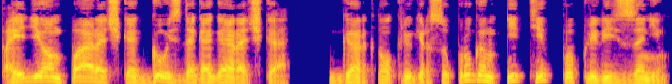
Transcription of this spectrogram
Пойдем, парочка, гусь да гагарочка!» – гаркнул Крюгер супругом, и те поплелись за ним.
